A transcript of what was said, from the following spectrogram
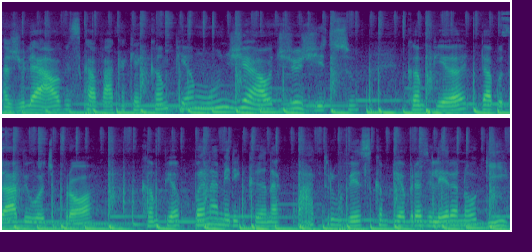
A Júlia Alves Cavaca, que é campeã mundial de jiu-jitsu, campeã WW World Pro, campeã pan-americana, quatro vezes campeã brasileira no GUI.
